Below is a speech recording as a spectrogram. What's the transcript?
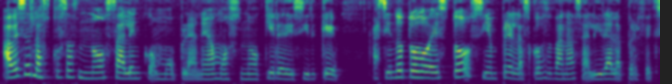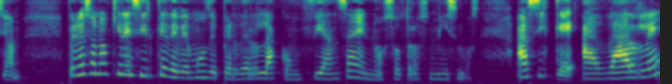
A veces las cosas no salen como planeamos, no quiere decir que Haciendo todo esto, siempre las cosas van a salir a la perfección. Pero eso no quiere decir que debemos de perder la confianza en nosotros mismos. Así que a darle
